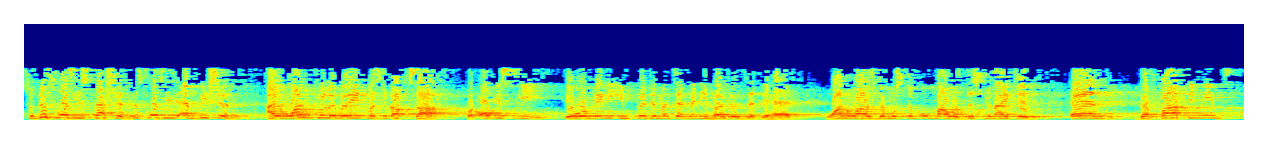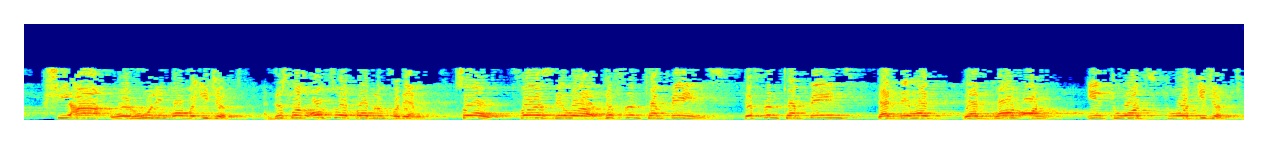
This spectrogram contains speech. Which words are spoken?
So this was his passion, this was his ambition. I want to liberate Masjid Aqsa. But obviously, there were many impediments and many hurdles that they had. One was the Muslim Ummah was disunited. And the Fatimids, Shia were ruling over Egypt. And this was also a problem for them. So, first there were different campaigns. Different campaigns that they had, they had gone on in towards, towards Egypt.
